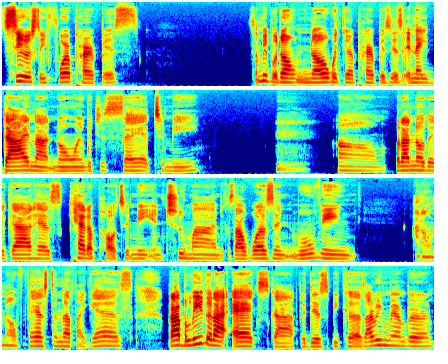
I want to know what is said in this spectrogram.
seriously for purpose. Some people don't know what their purpose is and they die not knowing, which is sad to me. Mm. Um, but I know that God has catapulted me into mine because I wasn't moving, I don't know, fast enough, I guess. But I believe that I asked God for this because I remember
